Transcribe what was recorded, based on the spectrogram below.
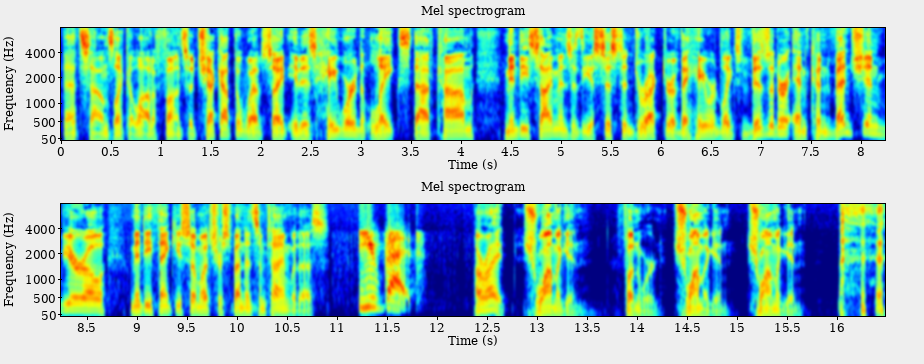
That sounds like a lot of fun. So check out the website. It is haywardlakes.com. Mindy Simons is the assistant director of the Hayward Lakes Visitor and Convention Bureau. Mindy, thank you so much for spending some time with us. You bet. All right, Chequamegon. Fun word. Chequamegon. Chequamegon.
